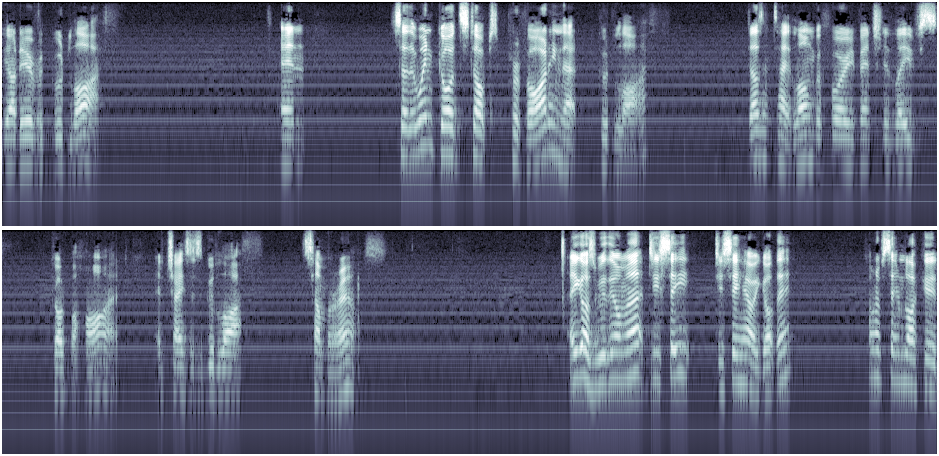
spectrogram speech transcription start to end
the idea of a good life. And so that when God stops providing that good life, it doesn't take long before he eventually leaves God behind and chases a good life somewhere else. Are you guys with me on that? Do you see? Do you see how he got there? Kind of seemed like a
